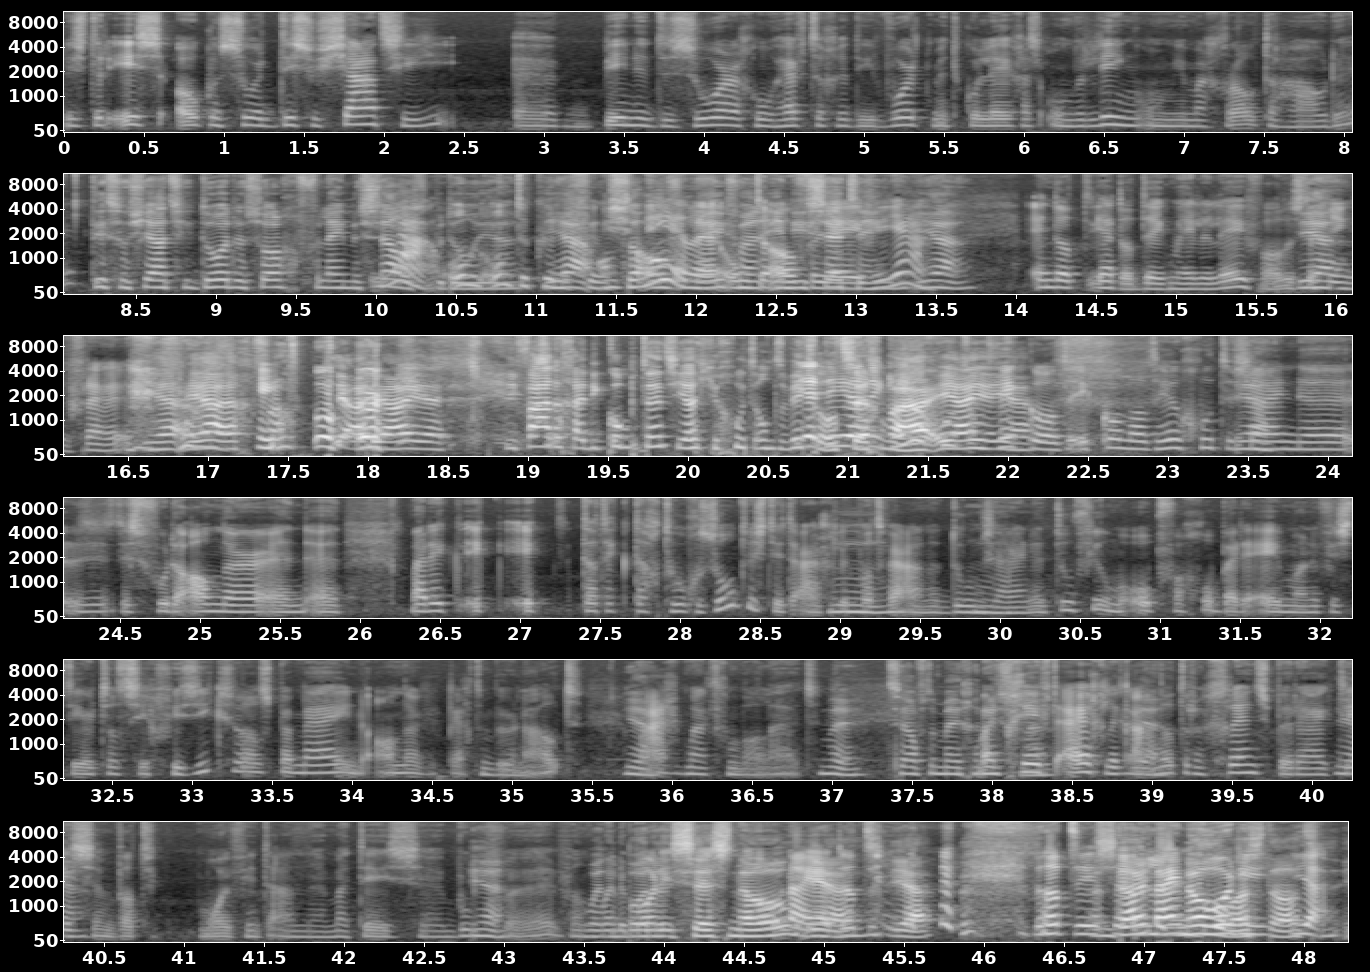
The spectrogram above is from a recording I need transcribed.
Dus er is ook een soort dissociatie eh, binnen de zorg, hoe heftiger die wordt met collega's onderling, om je maar groot te houden. Dissociatie door de zorgverlener zelf Ja, bedoel om- je? om te kunnen ja, functioneren, Om te overleven om te in die overleven, setting. ja. ja. En dat, ja, dat deed ik mijn hele leven al. Dus daar ging ik vrij. Ja, ja, door. ja, ja. Die vaardigheid, die competentie had je goed ontwikkeld, ja, die zeg had ik maar. heel goed ontwikkeld. Ik kon dat heel goed te zijn. eh, het is voor de ander. En, eh, maar ik, ik, ik, dat ik dacht, hoe gezond is dit eigenlijk wat Mm. we aan het doen Mm. zijn? En toen viel me op van, god, bij de een manifesteert dat zich fysiek zoals bij mij. In de ander krijgt een burn-out. Maar eigenlijk maakt het geen bal uit. Nee, hetzelfde mechanisme. Maar het geeft eigenlijk aan Ja. dat er een grens bereikt Ja. is. En wat ik mooi vind aan uh, Matthäus uh, boek Ja. uh, van When, When, the the body, says no. No. Nou ja, dat, dat is mijn no body. was dat. Ja,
